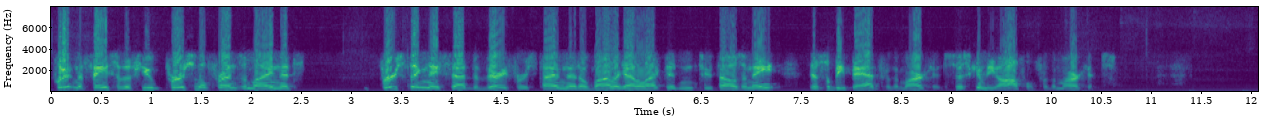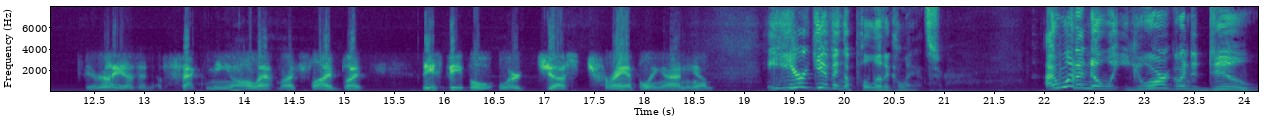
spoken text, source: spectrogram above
put it in the face of a few personal friends of mine that's first thing they said the very first time that Obama got elected in 2008, this will be bad for the markets. This can be awful for the markets. It really doesn't affect me all that much, Sly, but these people were just trampling on him. You're giving a political answer. I want to know what you're going to do.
